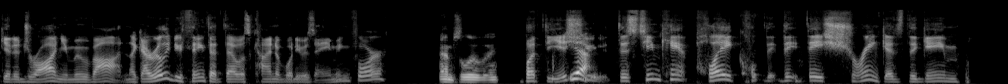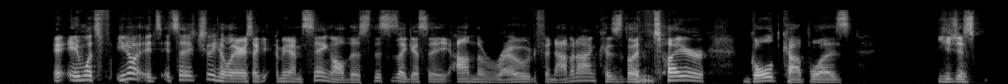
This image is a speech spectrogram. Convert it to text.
get a draw and you move on. Like i really do think that that was kind of what he was aiming for. Absolutely. But the issue yeah. this team can't play they, they shrink as the game and, and what's you know it's it's actually hilarious. I, I mean i'm saying all this this is i guess a on the road phenomenon because the entire gold cup was you just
